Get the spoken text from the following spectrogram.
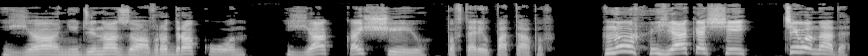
«Я не динозавр, а дракон. Я Кощею», — повторил Потапов. «Ну, я Кощей. Чего надо?»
